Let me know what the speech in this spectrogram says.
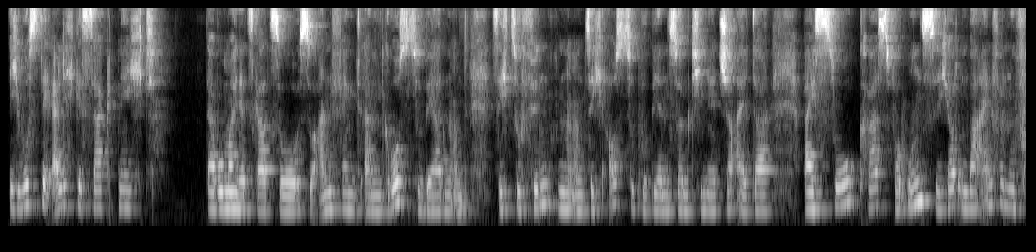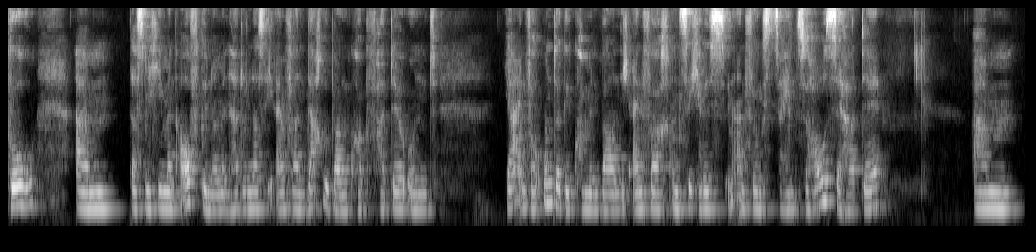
ich wusste ehrlich gesagt nicht, da wo man jetzt gerade so, so anfängt, ähm, groß zu werden und sich zu finden und sich auszuprobieren, so im Teenageralter, war ich so krass verunsichert und war einfach nur froh, ähm, dass mich jemand aufgenommen hat und dass ich einfach ein Dach über dem Kopf hatte und ja, einfach untergekommen war und ich einfach ein sicheres, in Anführungszeichen, Zuhause hatte, ähm,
